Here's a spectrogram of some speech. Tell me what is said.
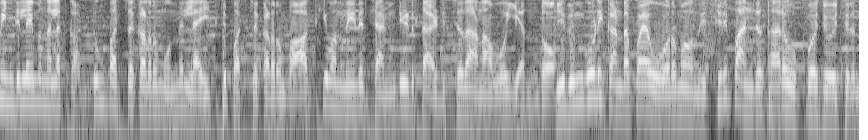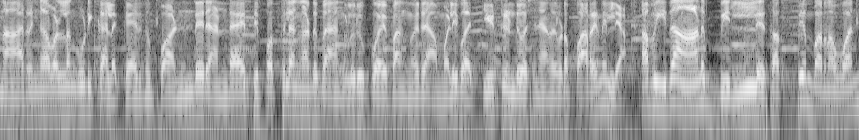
മിന്റ് ലൈം നല്ല കടും പച്ച കളറും ഒന്ന് ലൈറ്റ് പച്ച കളറും ബാക്കി വന്നതിന്റെ ചണ്ടി എടുത്ത് അടിച്ചതാണാവോ എന്തോ. ഇതും കൂടി കണ്ടപ്പോയ ഓർമ്മ വന്നു ഇച്ചിരി പഞ്ചസാര ഉപ്പ് ചോദിച്ചൊരു നാരങ്ങ വെള്ളം കൂടി കലക്കായിരുന്നു. പണ്ട് രണ്ടായിരത്തി പത്തിൽ അങ്ങാണ്ട് ബാംഗ്ലൂർ പോയപ്പോ അങ്ങനെ ഒരു അമളി പറ്റിയിട്ടുണ്ട്. പക്ഷെ ഞാൻ ഞാനിവിടെ പറയണില്ല. അപ്പൊ ഇതാണ് ബില്ല് സത്യം പറഞ്ഞ വൻ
